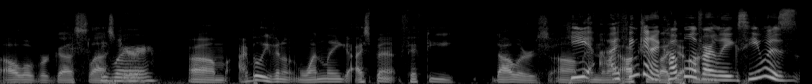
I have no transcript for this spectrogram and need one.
all over Gus last we year. Um, I believe in one league, I spent fifty dollars. Um, he, in my I think, in a couple of our him. leagues, he was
